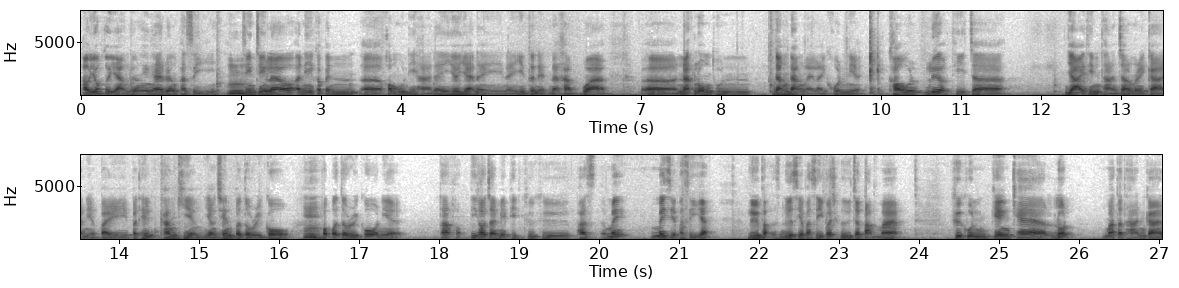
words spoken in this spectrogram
เอายกตัวอย่างเรื่องง่ายๆ เรื่องภาษีอืมจริง ๆ แล้วอันนี้ก็เป็นเอ่อข้อมูลที่หาได้เยอะแยะในในอินเทอร์เน็ตนะครับว่าเอ่อ นักลงทุนดัง ๆ หลาย ๆ คนเนี่ยเขาเลือกที่จะย้ายถิ่นฐานจากอเมริกาเนี่ยไปประเทศข้างเคียง อย่างเช่นเปอร์โตริโกอืมเพราะเปอร์โตริโกเนี่ยถ้าพี่เข้าใจไม่ผิดคือคือภาษไม่ไม่เสียภาษีอะหรือหรือเสียภาษีก็คือจะต่ำมาก คือคุณเพียงแค่ลดมาตรฐานการ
